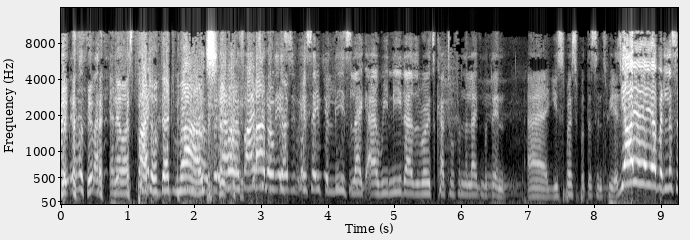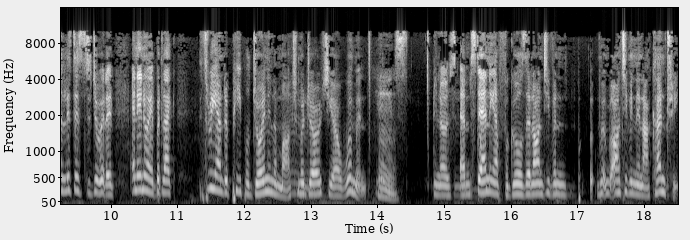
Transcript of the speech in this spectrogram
it, it was like, and I was part of that march no, but I was part of S- SA police, like, uh, we need uh, the roads cut off and the like, but then, uh, you're supposed to put this in three days. Yeah, yeah, yeah, yeah, but listen, let's just do it. And, and anyway, but like, 300 people joining the march, majority are women. Yes. You know, um, standing up for girls that aren't even, aren't even in our country.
